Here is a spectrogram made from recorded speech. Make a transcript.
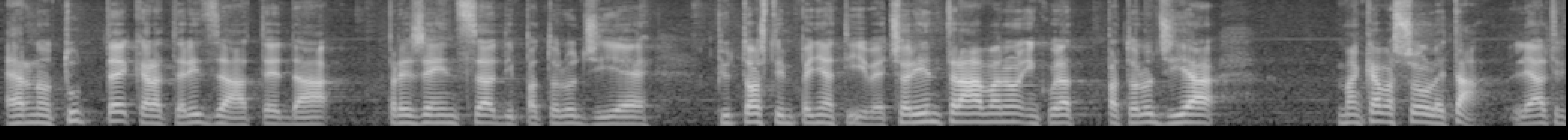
erano tutte caratterizzate da presenza di patologie piuttosto impegnative, cioè rientravano in quella patologia, mancava solo l'età, gli altri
